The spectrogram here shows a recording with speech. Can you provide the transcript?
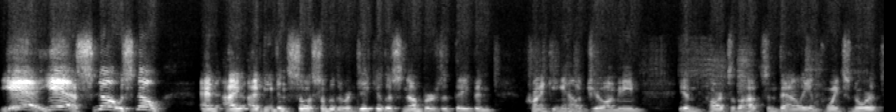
"Yeah, yeah, snow, snow." And I, I've even saw some of the ridiculous numbers that they've been cranking out, Joe. I mean, in parts of the Hudson Valley and points north,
